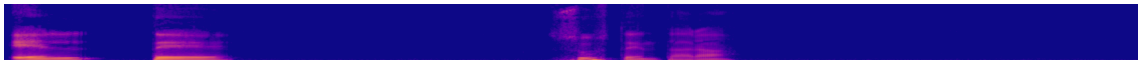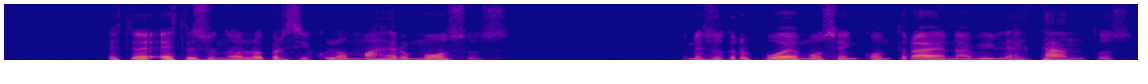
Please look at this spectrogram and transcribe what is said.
Él te sustentará. Este, es uno de los versículos más hermosos que nosotros podemos encontrar en la Biblia. Hay tantos,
